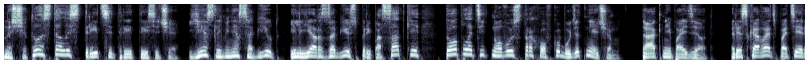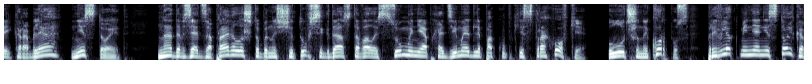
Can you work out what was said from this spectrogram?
На счету осталось 33 тысячи. Если меня собьют или я разобьюсь при посадке, то оплатить новую страховку будет нечем. Так не пойдет. Рисковать потерей корабля не стоит. Надо взять за правило, чтобы на счету всегда оставалась сумма, необходимая для покупки страховки. Улучшенный корпус привлек меня не столько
